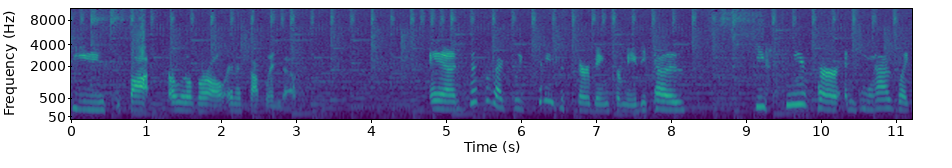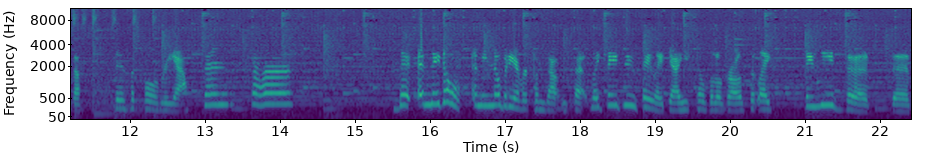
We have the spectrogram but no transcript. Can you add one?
he spots a little girl in a shop window, And this was actually pretty disturbing for me because he sees her and he has like a physical reaction to her. They, and they don't, I mean, nobody ever comes out and said, like, they do say, like, yeah, he killed little girls, but, like, they leave the, the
